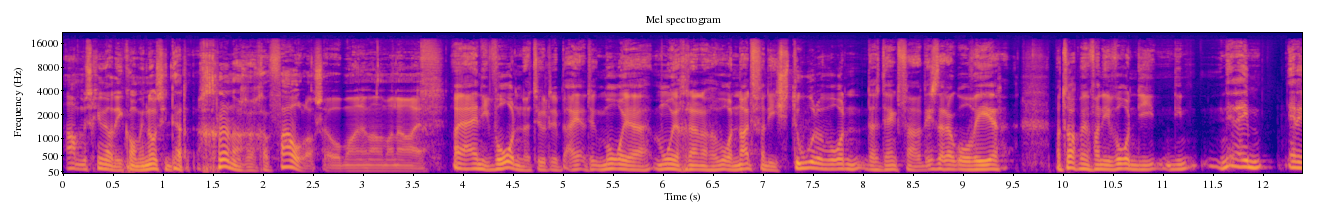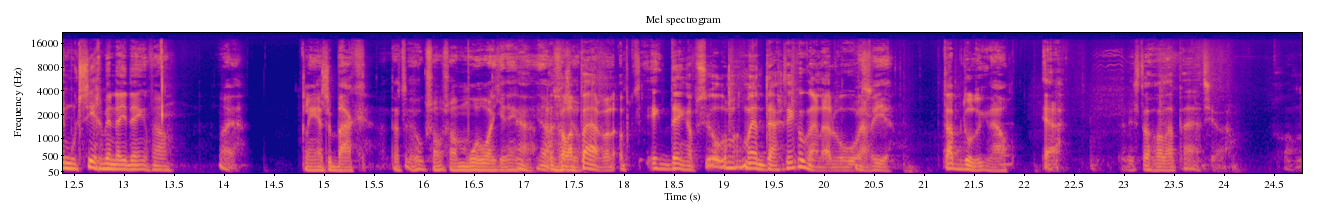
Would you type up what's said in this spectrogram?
ah, misschien wel die combinatie, dat grunnige geval of zo. Maar, maar, maar nou ja. Nou ja, en die woorden natuurlijk. Natuurlijk mooie, mooie grannige woorden. Nooit van die stoere woorden. Dat je denkt van, wat is dat ook alweer? Maar toch ben van die woorden die... die nee, nee, nee, moet zich ben dat je denkt van... Nou ja, klinkt als een bak. Dat is ook zo'n zo mooi woord. Je denkt, Ja, ja, dat is wel zo. een paar. Op- ik denk op zulke moment dacht ik ook aan dat woord. Nou, hier. Dat bedoel ik nou. Ja, dat is toch wel apart, ja. Goh.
